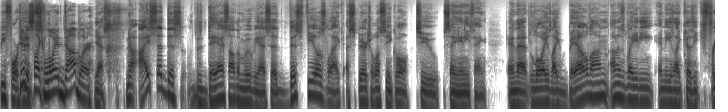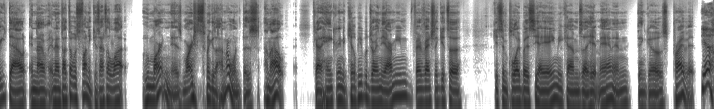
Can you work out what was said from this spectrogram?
before Dude, it's like Lloyd Dobler. Yes. Now, I said this the day I saw the movie. I said, this feels like a spiritual sequel to Say Anything. And that Lloyd like bailed on on his lady and he's like, cause he freaked out. And I and I thought that was funny because that's a lot who Martin is. Martin is somebody goes, I don't want this. I'm out. Got a hankering to kill people, join the army, eventually gets a gets employed by the CIA, becomes a hitman, and then goes private. Yeah.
